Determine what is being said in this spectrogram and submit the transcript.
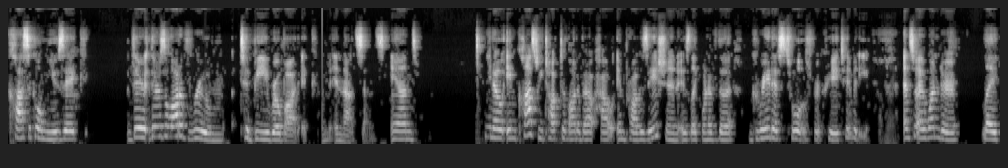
classical music. There, there's a lot of room to be robotic um, in that sense, and you know, in class, we talked a lot about how improvisation is like one of the greatest tools for creativity. Right. And so I wonder, like,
